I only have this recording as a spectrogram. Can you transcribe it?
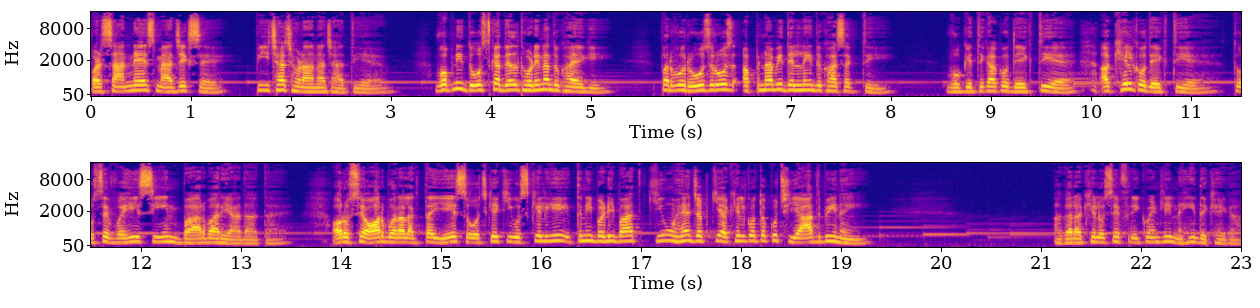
पर सान्या इस मैजिक से पीछा छुड़ाना चाहती है। वो अपनी दोस्त का दिल थोड़ी ना दुखाएगी, पर वो रोज रोज अपना भी दिल नहीं दुखा सकती। वो गीतिका को देखती है, अखिल को देखती है तो उसे वही सीन बार बार याद आता है। और उसे और बुरा लगता है ये सोच के कि उसके लिए इतनी बड़ी बात क्यों है, जबकि अखिल को तो कुछ याद भी नहीं। अगर अखिल उसे फ्रीक्वेंटली नहीं दिखेगा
